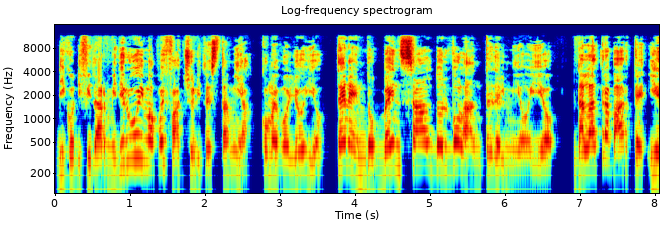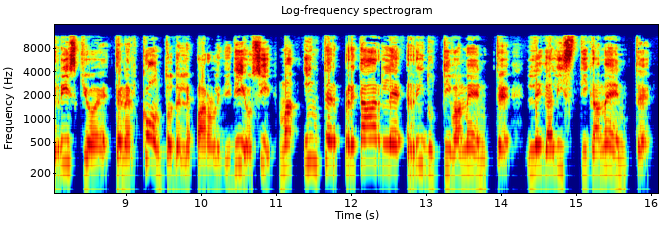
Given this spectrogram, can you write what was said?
Dico di fidarmi di lui, ma poi faccio di testa mia, come voglio io, tenendo ben saldo il volante del mio io. Dall'altra parte il rischio è tener conto delle parole di Dio, sì, ma interpretarle riduttivamente, legalisticamente.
